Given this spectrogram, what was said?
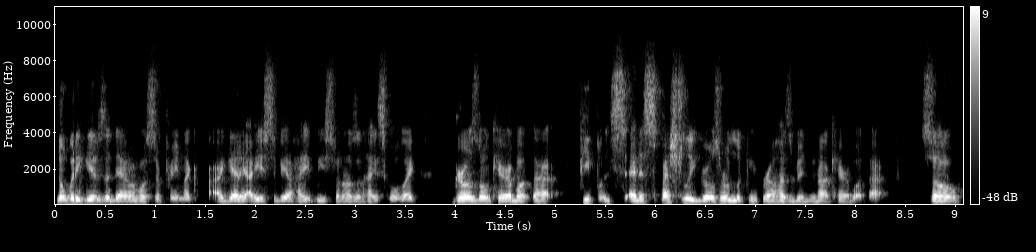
nobody gives a damn about supreme like i get it i used to be a hype beast when i was in high school like girls don't care about that people and especially girls who are looking for a husband do not care about that so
